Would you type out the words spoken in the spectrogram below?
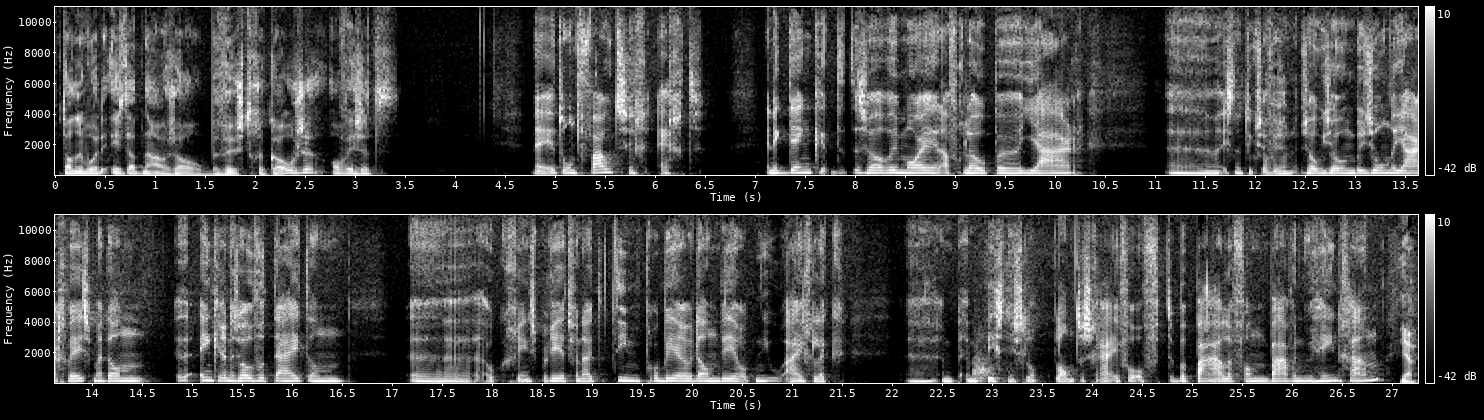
Met andere woorden, is dat nou zo bewust gekozen? Of is het... nee, het ontvouwt zich echt. En ik denk, dat is wel weer mooi, het afgelopen jaar eh, is natuurlijk sowieso, sowieso een bijzonder jaar geweest, maar dan eh, één keer in de zoveel tijd, dan eh, ook geïnspireerd vanuit het team, proberen we dan weer opnieuw eigenlijk een, een businessplan te schrijven of te bepalen van waar we nu heen gaan. Ja,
